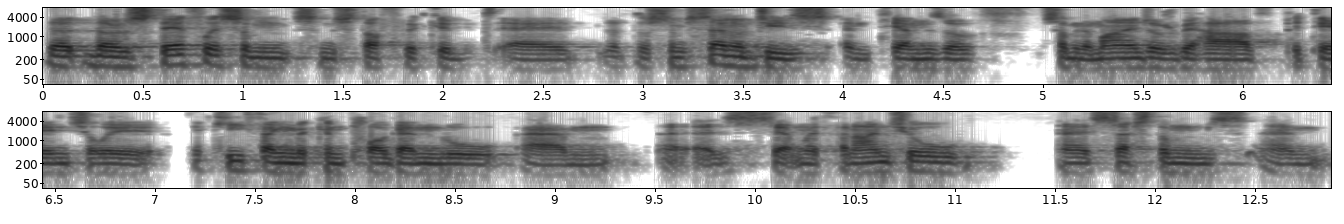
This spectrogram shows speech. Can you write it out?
there's definitely some some stuff we could. Uh, there's some synergies in terms of some of the managers we have potentially. The key thing we can plug in though um, is certainly financial uh, systems. Um,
